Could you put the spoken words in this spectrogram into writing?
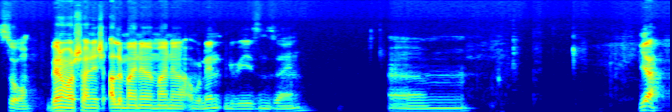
So, werden wahrscheinlich alle meine, meine Abonnenten gewesen sein. Ähm, ja,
